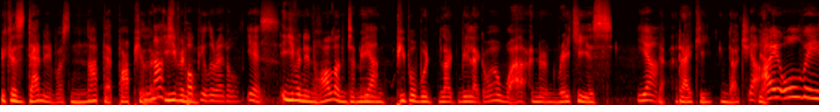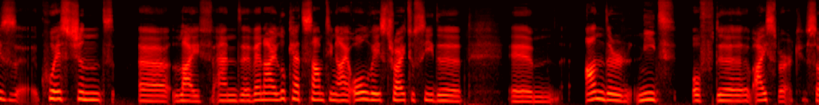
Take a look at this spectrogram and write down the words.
because then it was not that popular not even popular at all. Yes, even in Holland, I mean, Yeah. people would like be like, "Oh, wow!" And Reiki is yeah. yeah, Reiki in Dutch. Yeah, I always questioned uh, life, and when I look at something, I always try to see the um, underneath of the iceberg. So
